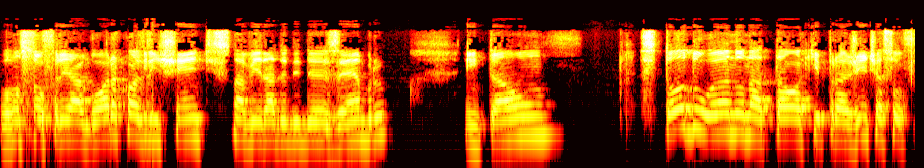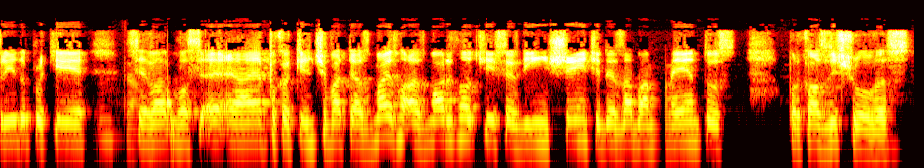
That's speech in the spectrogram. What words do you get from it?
vão sofrer agora com as enchentes na virada de dezembro. Então, todo ano o Natal aqui pra gente é sofrido porque Então. você vai- você- é a época que a gente vai ter as, mais, as maiores notícias de enchente, desabamentos por causa de chuvas.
